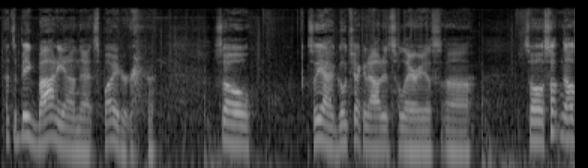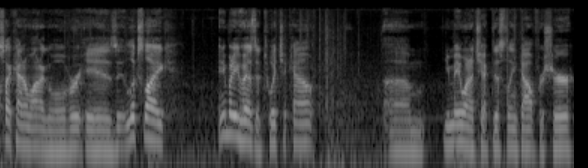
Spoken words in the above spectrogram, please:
that's a big body on that spider. so, so yeah, go check it out. It's hilarious. Uh, so something else I kind of want to go over is it looks like anybody who has a Twitch account, um, you may want to check this link out for sure.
